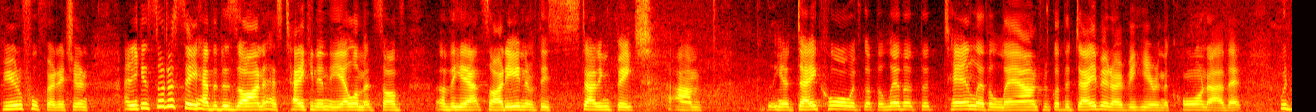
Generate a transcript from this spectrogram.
beautiful furniture. And, and, you can sort of see how the designer has taken in the elements of, of the outside in of this stunning beach um, you know, decor. We've got the leather, the tan leather lounge. We've got the daybed over here in the corner that would,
